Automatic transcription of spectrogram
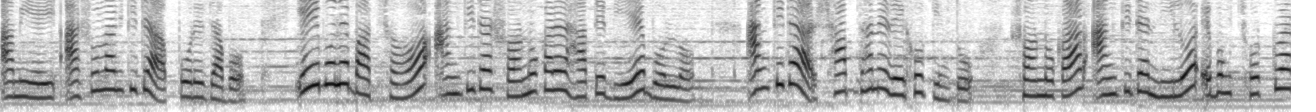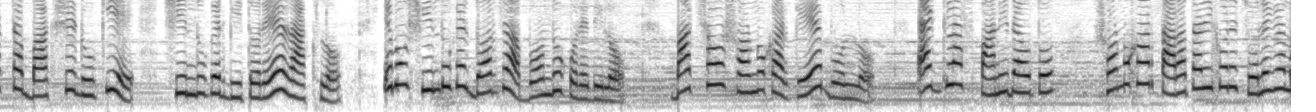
আমি এই আসল আংটিটা পরে যাব। এই বলে বাদশাহ আংটিটা স্বর্ণকারের হাতে দিয়ে বলল, আংটিটা সাবধানে রেখো কিন্তু। স্বর্ণকার আংটিটা নিল এবং ছোট্ট একটা বাক্সে ঢুকিয়ে সিন্দুকের ভিতরে রাখল এবং সিন্দুকের দরজা বন্ধ করে দিল। বাদশাহ স্বর্ণকারকে বলল, এক গ্লাস পানি দাও তো। স্বর্ণকার তাড়াতাড়ি করে চলে গেল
